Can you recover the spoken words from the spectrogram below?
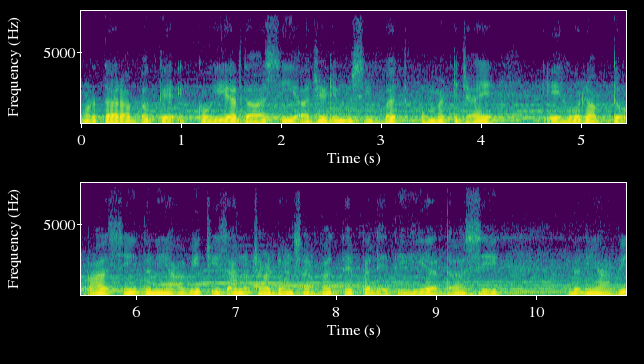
ਹੁਣ ਤਾਂ ਰੱਬ ਅੱਗੇ ਇੱਕੋ ਹੀ ਅਰਦਾਸ ਸੀ ਆ ਜਿਹੜੀ ਮੁਸੀਬਤ ਉਹ ਮਿਟ ਜਾਏ ਇਹੋ ਰੱਬ ਤੋਂ ਆਸ ਸੀ ਦੁਨਿਆਵੀ ਚੀਜ਼ਾਂ ਨੂੰ ਛੱਡ ਹੁਣ ਸਰਬੱਤ ਦੇ ਭਲੇ ਦੀ ਹੀ ਅਰਦਾਸ ਸੀ ਦੁਨਿਆਵੀ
